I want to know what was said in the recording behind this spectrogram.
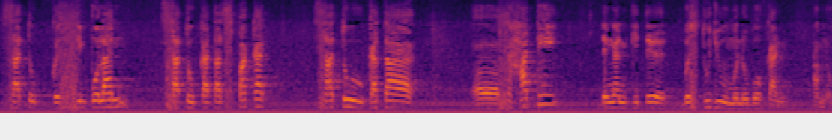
Satu kesimpulan, satu kata sepakat, satu kata uh, sehati dengan kita bersetuju menubuhkan UMNO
